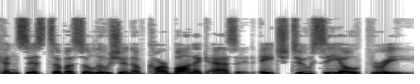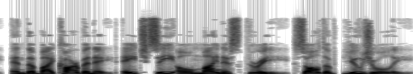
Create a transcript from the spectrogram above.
consists of a solution of carbonic acid H2CO3 and the bicarbonate HCO-3 salt of usually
